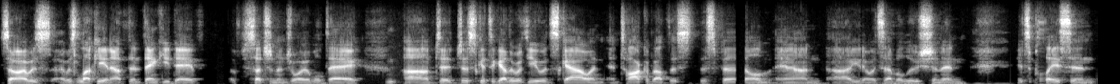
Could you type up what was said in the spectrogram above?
So I was I was lucky enough, and thank you, Dave. Such an enjoyable day um, to just get together with you and Schow and, and talk about this this film and uh, you know its evolution and its place in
